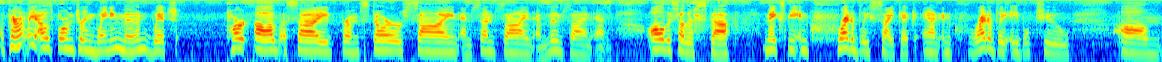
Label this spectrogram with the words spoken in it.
apparently I was born during waning moon, which part of, aside from star sign and sun sign and moon sign and all this other stuff, makes me incredibly psychic and incredibly able to um,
